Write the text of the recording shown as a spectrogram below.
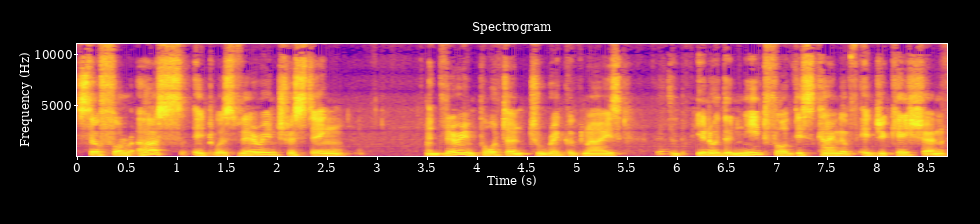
so for us it was very interesting and very important to recognize you know the need for this kind of education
